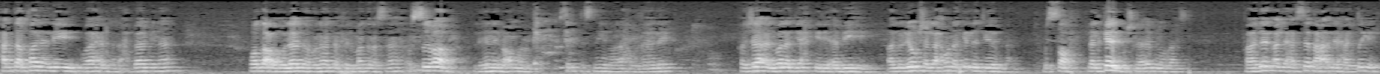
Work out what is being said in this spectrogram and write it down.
حتى قال لي واحد من أحبابنا وضعوا أولاده هناك في المدرسة الصغار اللي هن بعمر ست سنين ونحو ذلك. فجاء الولد يحكي لأبيه قال له اليوم شلحونا كل ثيابنا بالصف للكل مش لابنه بس. فهداك قال لي حسيت عقلي حيطير.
